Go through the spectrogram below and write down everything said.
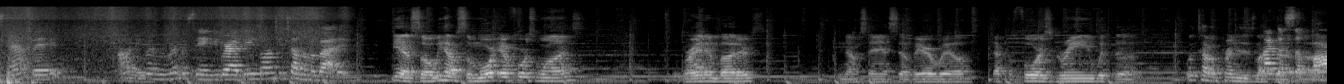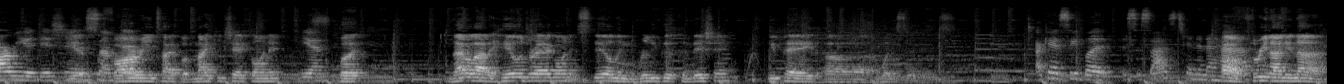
snap, babe. I don't even remember seeing you grab these. Why don't you tell them about it? Yeah, so we have some more Air Force Ones, bread and butters. You know what I'm saying? Sell very well. Got the forest green with the, what type of print is this? Like, a, uh, safari edition, yeah, something. safari type of Nike check on it. Yeah. but not a lot of heel drag on it. Still in really good condition. We paid uh, what is it? I can't see, but it's a size 10 and a half. Oh, half. three ninety nine.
